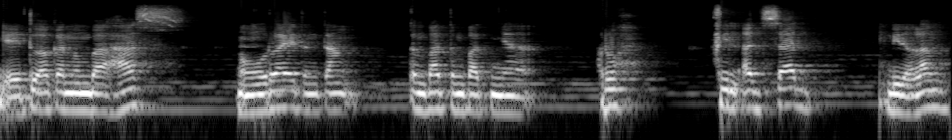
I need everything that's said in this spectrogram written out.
Yaitu akan membahas Mengurai tentang Tempat-tempatnya Ruh Fil ajsad Di dalam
